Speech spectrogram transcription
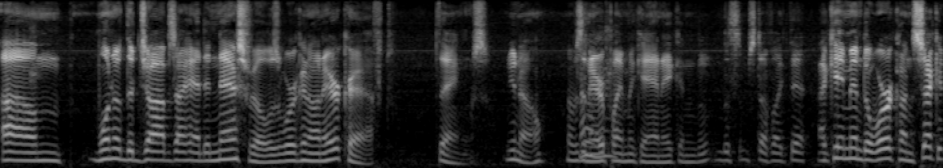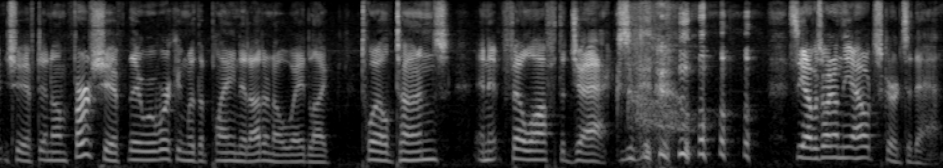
Um, one of the jobs I had in Nashville was working on aircraft things. You know, I was an airplane mechanic and some stuff like that. I came into work on second shift, and on first shift, they were working with a plane that I don't know weighed like 12 tons, and it fell off the jacks. See, I was right on the outskirts of that.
